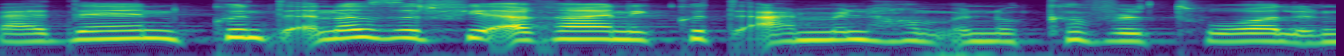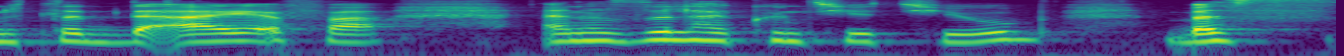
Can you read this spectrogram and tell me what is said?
بعدين كنت أنزل في أغاني كنت أعملهم إنه cover طوال إنه ثلاث دقائق فأنزلها كنت يوتيوب. بس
